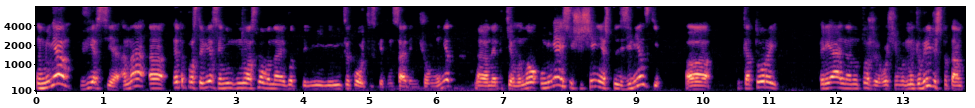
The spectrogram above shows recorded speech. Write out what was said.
у меня версия, она, а, это просто версия, не, ну, основанная, вот ни, ни, никакого, так сказать, инсайда, ничего у меня нет а, на эту тему, но у меня есть ощущение, что Зеленский, а, который реально, ну, тоже очень... Мы говорили, что там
